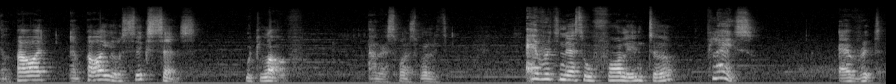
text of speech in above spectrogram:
Empower, empower your sixth sense with love and responsibility. Everything else will fall into place. Everything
